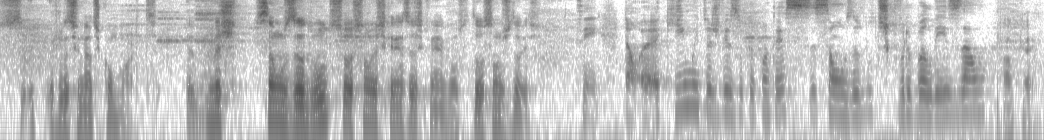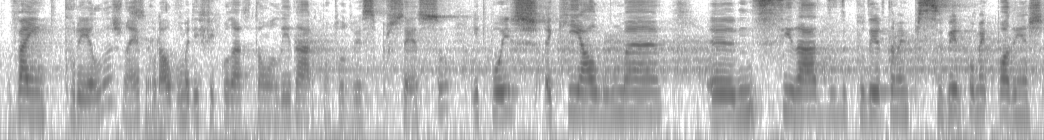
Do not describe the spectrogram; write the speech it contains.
se- relacionados com morte. Eh, Mas são os adultos ou são as crianças que vêm à consulta? Ou são os dois? Sim, não, aqui muitas vezes o que acontece são os adultos que verbalizam, Ok. vêm por eles, não é? Sim. por alguma dificuldade que estão a lidar com todo esse processo e depois aqui há alguma eh, necessidade de poder também perceber como é que podem ag-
